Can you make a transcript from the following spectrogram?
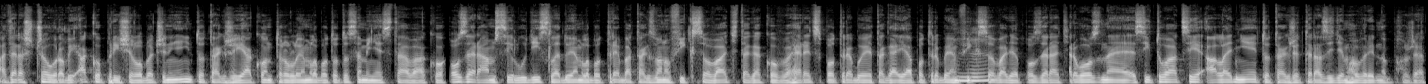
A teraz čo urobí, ako prišiel oblečený. Není to tak, že ja kontrolujem, lebo toto sa mi nestáva. Ako pozerám si ľudí, sledujem, lebo treba tzv. fixovať, tak ako herec potrebuje, tak aj ja potrebujem mm-hmm. fixovať a pozerať rôzne situácie, ale nie je to tak, že teraz idem hovoriť, no bože, a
